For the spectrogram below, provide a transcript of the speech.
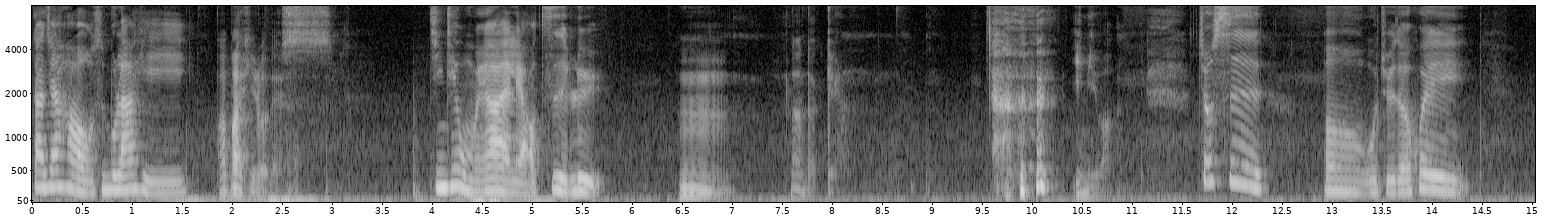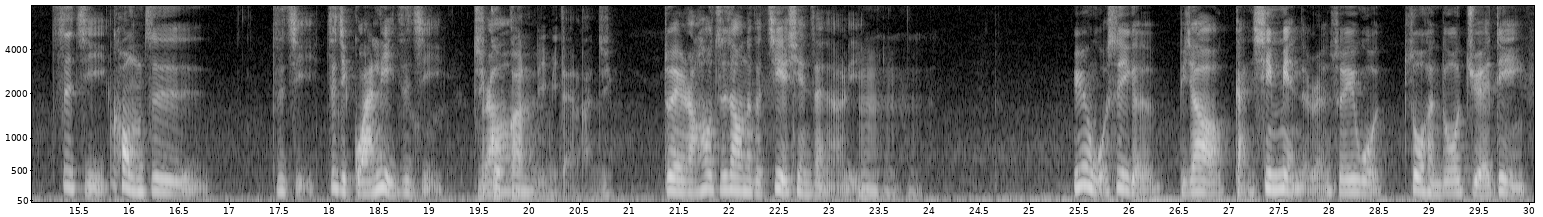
大家好，我是布拉希。パパヒロです。今天我们要来聊自律。うん、なんだっけ意味は就是，嗯、我觉得会自己控制自己，自己管理自己，自己管理みたいな感じ对，然后知道那个界限在哪里。うんうん因为我是一个比较感性面的人，所以我 做很多决定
